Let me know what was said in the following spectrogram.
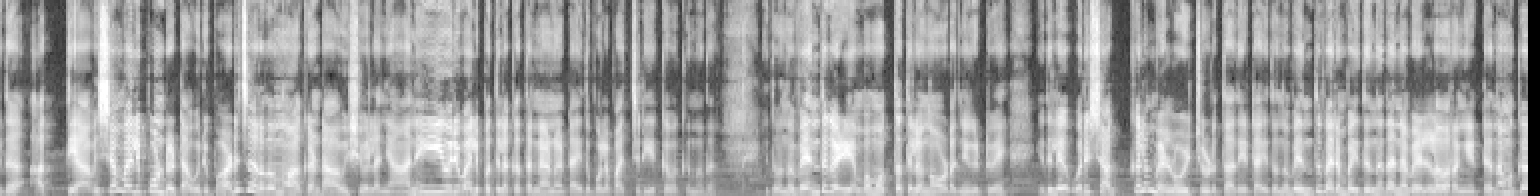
ഇത് അത്യാവശ്യം വലിപ്പമുണ്ട് കേട്ടോ. ഒരുപാട് ചെറുതൊന്നും ആക്കേണ്ട ആവശ്യമില്ല. ഞാൻ ഈ ഒരു വലിപ്പത്തിലൊക്കെ തന്നെയാണ് കേട്ടോ ഇതുപോലെ പച്ചടിയൊക്കെ വെക്കുന്നത്. ഇതൊന്ന് വെന്ത് കഴിയുമ്പോൾ മൊത്തത്തിലൊന്ന് ഉടഞ്ഞു കിട്ടുവേ. ഇതിൽ ഒരു ശക്കലം വെള്ളം ഒഴിച്ചു കൊടുത്താൽ മതി കേട്ടോ. ഇതൊന്ന് വെന്ത് വരുമ്പോൾ ഇതിൽ നിന്ന് തന്നെ വെള്ളം ഇറങ്ങിയിട്ട് നമുക്ക്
